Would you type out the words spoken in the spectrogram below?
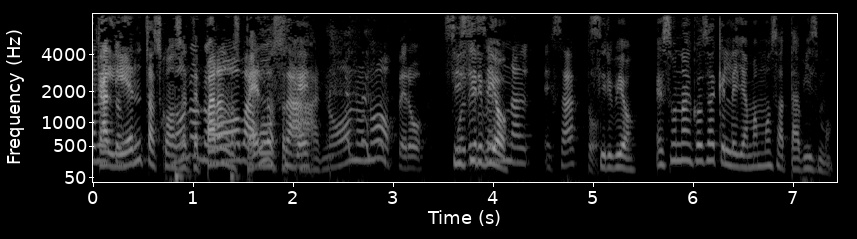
momento- calientas cuando No, se te no, paran los pelos o qué? No, no, no, pero Sí sirvió. una- Exacto. sirvió. Es una cosa que le llamamos atavismo.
